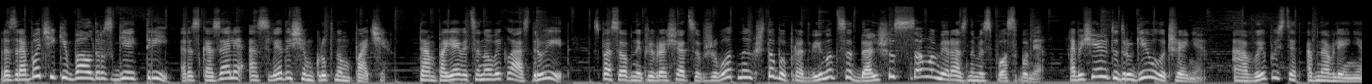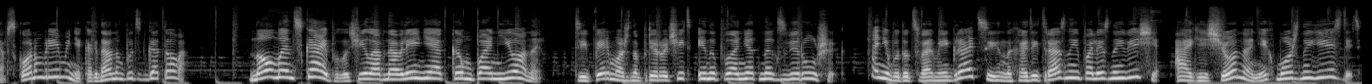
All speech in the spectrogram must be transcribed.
Разработчики Baldur's Gate 3 рассказали о следующем крупном патче. Там появится новый класс — друид — способный превращаться в животных, чтобы продвинуться дальше самыми разными способами. Обещают и другие улучшения, а выпустят обновление в скором времени, когда оно будет готово. No Man's Sky получила обновление «Компаньоны». Теперь можно приручить инопланетных зверушек. Они будут с вами играть и находить разные полезные вещи, а еще на них можно ездить.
